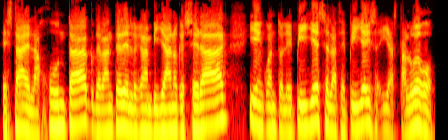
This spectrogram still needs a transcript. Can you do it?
está en la junta delante del gran villano que será y en cuanto le pille se la cepilla y, hasta luego.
